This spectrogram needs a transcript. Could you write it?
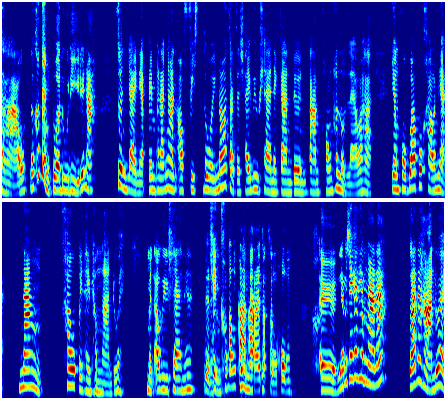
สาว แล้วก็แต่งตัวดูดีด้วยนะ ส่วนใหญ่เนี่ยเป็นพนักงานออฟฟิศโดยนอกจากจะใช้วิวแชร์ในการเดินตามท้องถนนแล้วอะค่ะ ยังพบว่าพวกเขาเนี่ยนั่ง เข้าไปทางทำงานด้วย เหมือนเอา wheelchair เนี่ยเห็นเขาต้องการอะไรจากสังคม เออ แล้วไม่ใช่แค่ทำงานนะ ร้านอาหารด้วย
